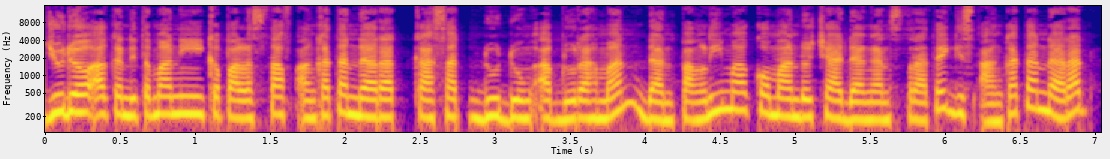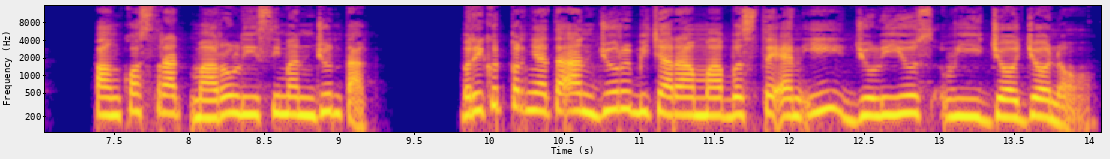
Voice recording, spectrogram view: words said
Judo akan ditemani Kepala Staf Angkatan Darat Kasat Dudung Abdurrahman dan Panglima Komando Cadangan Strategis Angkatan Darat Pangkostrat Maruli Simanjuntak. Berikut pernyataan juru bicara Mabes TNI Julius Wijojono.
